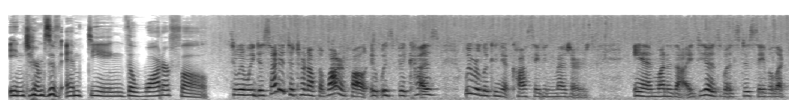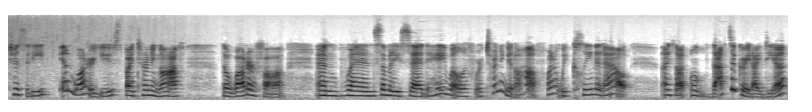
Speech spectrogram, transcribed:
in terms of emptying the waterfall. So when we decided to turn off the waterfall, it was because we were looking at cost saving measures. And one of the ideas was to save electricity and water use by turning off the waterfall. And when somebody said, hey, well, if we're turning it off, why don't we clean it out? I thought, well, that's a great idea.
